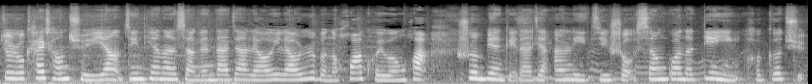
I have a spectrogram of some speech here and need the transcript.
就如开场曲一样，今天呢想跟大家聊一聊日本的花魁文化，顺便给大家安利几首相关的电影和歌曲。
